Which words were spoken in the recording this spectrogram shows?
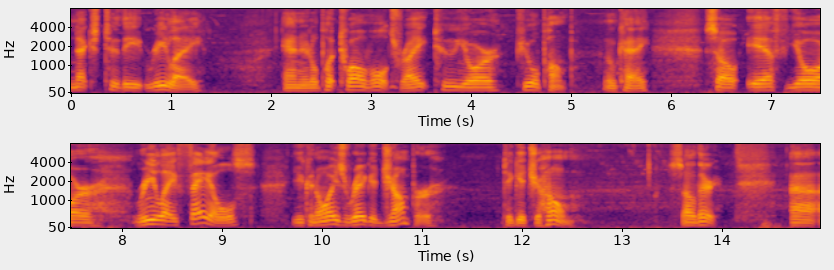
next to the relay and it'll put 12 volts right to your fuel pump okay? So if your relay fails you can always rig a jumper to get you home. So there. Uh,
